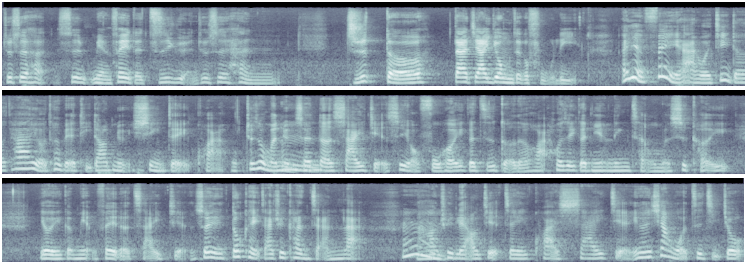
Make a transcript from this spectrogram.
就是很是免费的资源，就是很值得大家用这个福利。而且肺癌，我记得他有特别提到女性这一块，就是我们女生的筛检是有符合一个资格的话，或者一个年龄层，我们是可以有一个免费的筛检，所以都可以再去看展览，然后去了解这一块筛检。因为像我自己就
